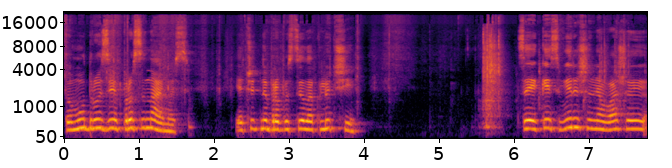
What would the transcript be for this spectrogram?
Тому, друзі, просинаємось. Я чуть не пропустила ключі. Це якесь вирішення вашої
